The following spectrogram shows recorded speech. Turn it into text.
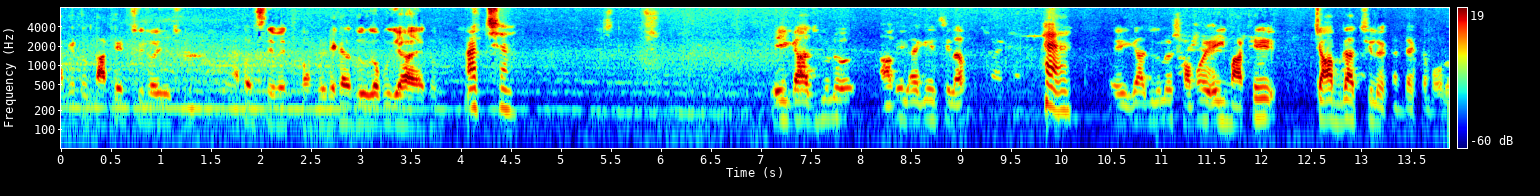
আগে তো কাঠের ছিল এই ছিল। এখন কমপ্লিট এখানে দুর্গাপূজা হয় এখন। আচ্ছা। এই গাছগুলো আমি লাগিয়েছিলাম। হ্যাঁ। এই গাছগুলো সময় এই মাঠে চাপ গাছ ছিল এখানটা একটা বড়।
